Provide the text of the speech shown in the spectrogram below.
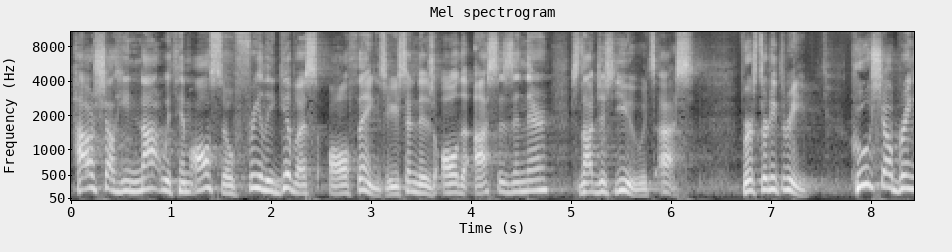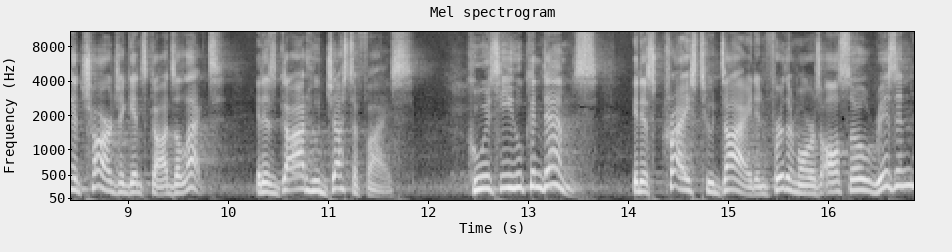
how shall he not with him also freely give us all things? Are you saying there's all the us's in there? It's not just you, it's us. Verse 33 Who shall bring a charge against God's elect? It is God who justifies. Who is he who condemns? It is Christ who died and furthermore is also risen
